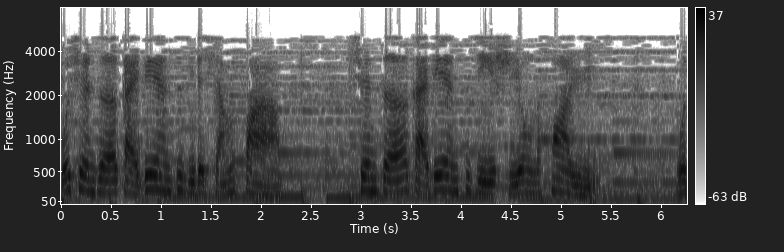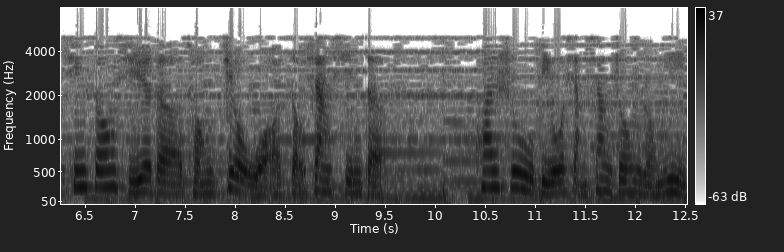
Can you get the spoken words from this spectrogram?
我选择改变自己的想法，选择改变自己使用的话语。我轻松喜悦地从旧我走向新的，宽恕比我想象中容易，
